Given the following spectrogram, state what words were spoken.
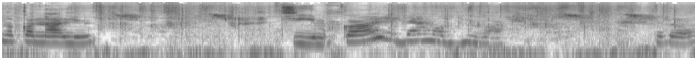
на каналі Тімка. Йдемо обмивати. Да.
